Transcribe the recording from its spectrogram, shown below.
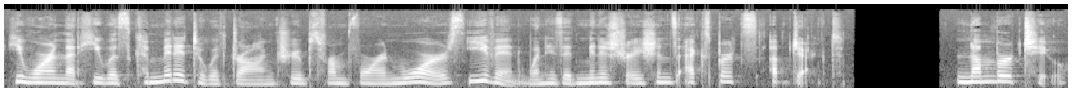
He warned that he was committed to withdrawing troops from foreign wars, even when his administration's experts object. Number two,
